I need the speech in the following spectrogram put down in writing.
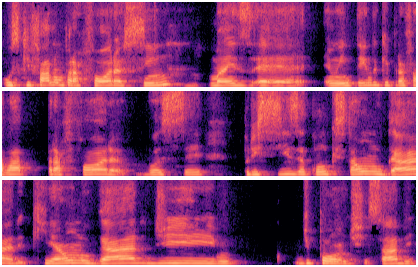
os que falam para fora, sim, mas é, eu entendo que para falar para fora, você precisa conquistar um lugar que é um lugar de de ponte, sabe?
